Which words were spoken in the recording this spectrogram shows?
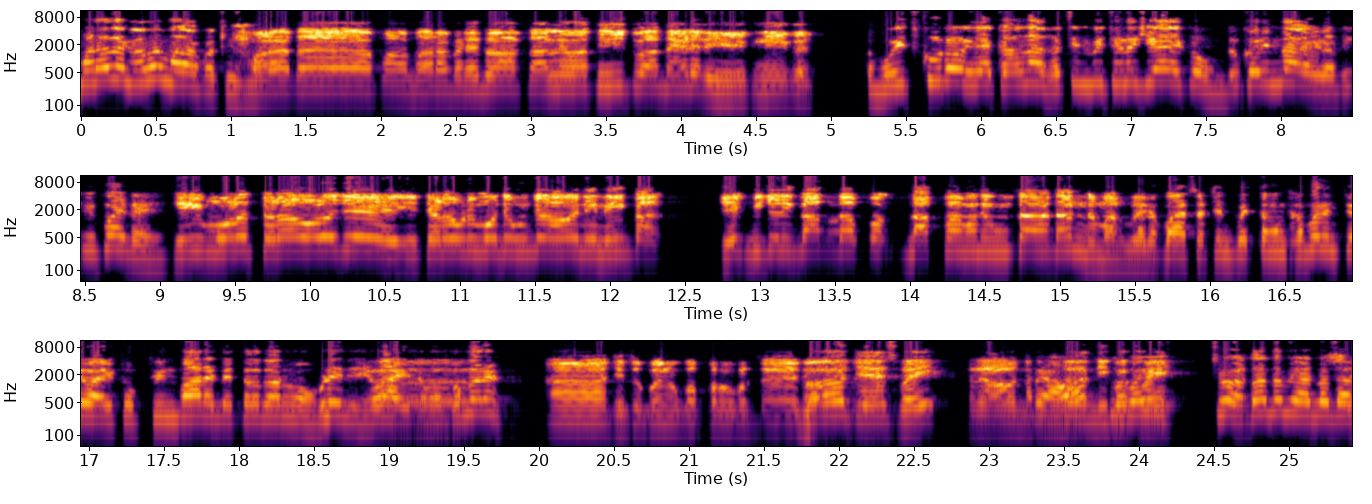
મળ્યા હતા હવે મારા પછી? મારા તા પણ મારા બેટે તો કાલે વાત ઈ જ વાત હેડે રહી એક ને એક જ. હું નો એ કાલના સચિન ભાઈ તેને ગયા એક ઊંધું કરીને ના આવ્યા બીજું કોઈ નહીં. એ મોણસ ચડાવ વાળો છે એ ચડાવડી માંથી ઊંચા આવે ને નહીં એક બીજાની કાપ નાખવા મને ઊંચા આવે ને મારા ભાઈ. પા બા સચિન ભાઈ તમને ખબર ને તેવા એક પિન મારે બે ત્રણ વાર હોબળે નહીં એવા એ તમને ખબર ને. હા જીતુભાઈ નું કપરું કરતે હો જયેશભાઈ. અરે આવો અરે આવો હા, દીપકભાઈ. શું હતા તમે આટલા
